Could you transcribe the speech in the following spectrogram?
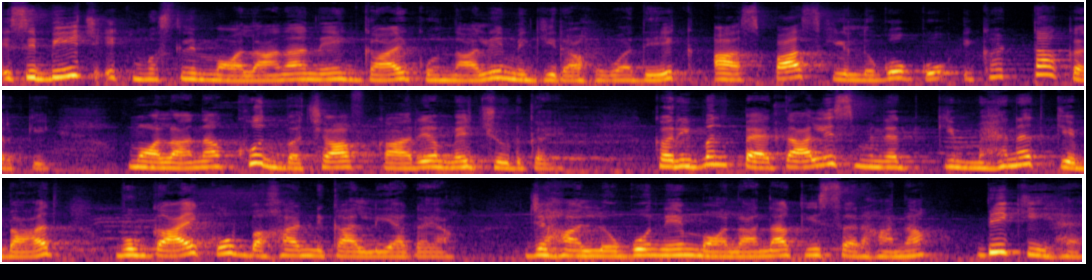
इसी बीच एक मुस्लिम मौलाना ने गाय को नाले में गिरा हुआ देख आसपास के लोगों को इकट्ठा करके मौलाना खुद बचाव कार्य में जुट गए। करीबन 45 मिनट की मेहनत के बाद वो गाय को बाहर निकाल लिया गया, जहाँ लोगों ने मौलाना की सराहना भी की है।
